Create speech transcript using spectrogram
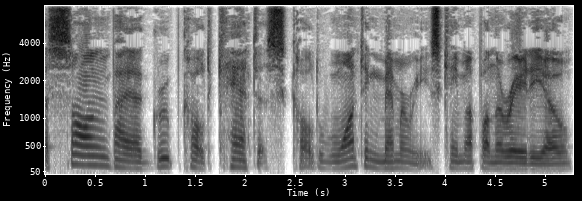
a song by a group called Cantus called Wanting Memories came up on the radio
